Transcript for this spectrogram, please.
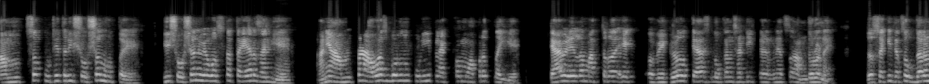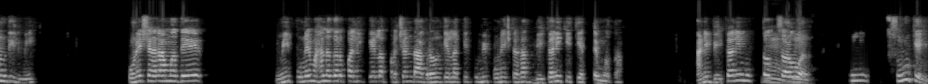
आमचं कुठेतरी शोषण होतंय. ही शोषण व्यवस्था तयार झाली आहे आणि आमचा आवाज बनून कुणी प्लॅटफॉर्म वापरत नाहीये. त्यावेळेला मात्र एक वेगळं त्या लोकांसाठी करण्याचं आंदोलन आहे. जसं की त्याचं उदाहरण देईल मी. पुणे शहरामध्ये मी पुणे महानगरपालिकेला प्रचंड आग्रह केला की तुम्ही पुणे शहरात भिकारी किती आहेत ते मोजा. आणि भिकारी मुक्त चळवळ मी सुरू केली.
